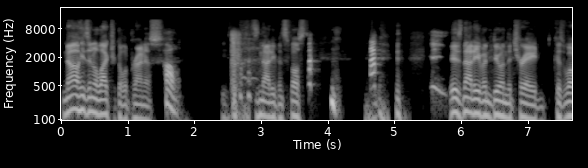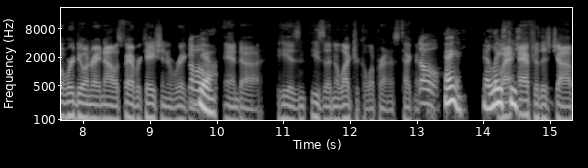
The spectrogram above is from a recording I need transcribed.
No, he's an electrical apprentice. Oh, He's, he's not even supposed to. he's not even doing the trade because what we're doing right now is fabrication and rigging. Oh. yeah. And uh, he is he's an electrical apprentice technically. Oh, Hey, at So least a- he's. after this job,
